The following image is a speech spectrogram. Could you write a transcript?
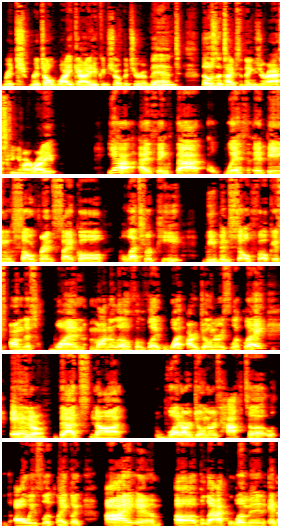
rich, rich old white guy who can show up at your event. Those are the types of things you're asking. Am I right? Yeah, I think that with it being so rinse cycle, let's repeat. We've been so focused on this one monolith of like what our donors look like, and yeah. that's not what our donors have to always look like. Like I am a black woman and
